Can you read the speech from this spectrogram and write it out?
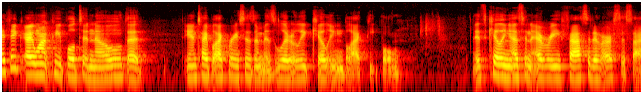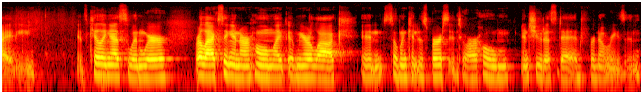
I think I want people to know that anti black racism is literally killing black people. It's killing us in every facet of our society. It's killing us when we're relaxing in our home like Amir Locke and someone can just burst into our home and shoot us dead for no reason.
